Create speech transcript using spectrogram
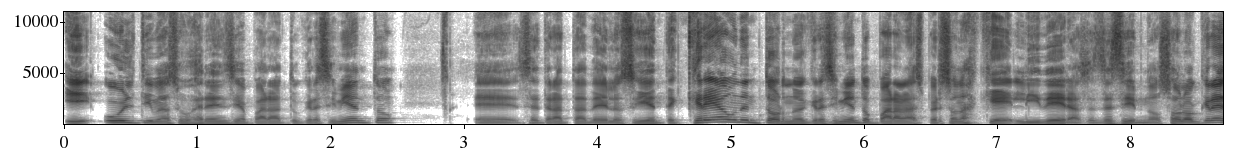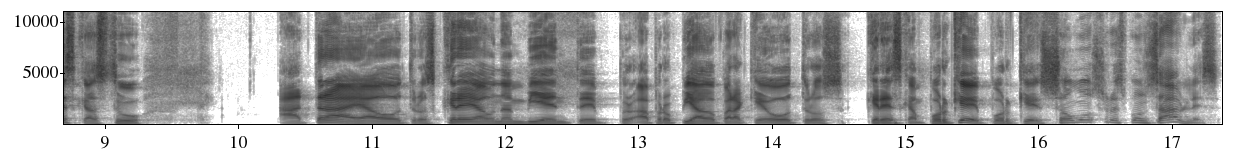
y última sugerencia para tu crecimiento. Eh, se trata de lo siguiente, crea un entorno de crecimiento para las personas que lideras, es decir, no solo crezcas tú, atrae a otros, crea un ambiente apropiado para que otros crezcan. ¿Por qué? Porque somos responsables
